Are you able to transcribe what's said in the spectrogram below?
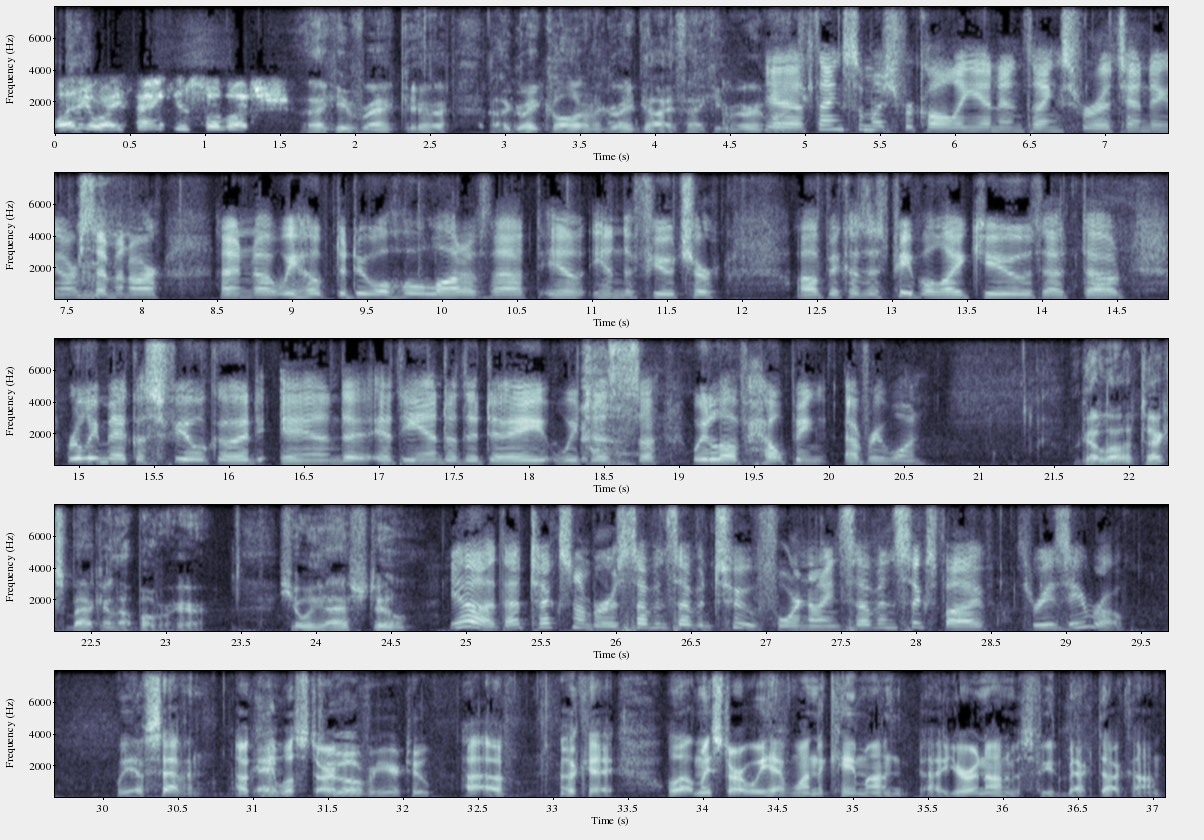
well, anyway, thank you so much. Thank you, Frank. You're a great caller and a great guy. Thank you very much. Yeah, thanks so much for calling in and thanks for attending our seminar. And uh, we hope to do a whole lot of that in, in the future uh, because it's people like you that uh, really make us feel good. And uh, at the end of the day, we just uh, we love helping everyone. We got a lot of text backing up over here. Shall we ask Stu? Yeah, that text number is 772 497 6530. We have seven. Okay, And we'll start. Two over here too. Uh oh. Okay. Well, let me start. We have one that came on uh, youranonymousfeedback.com.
